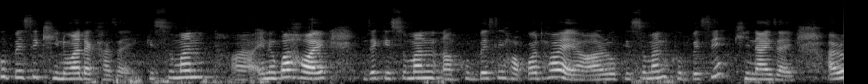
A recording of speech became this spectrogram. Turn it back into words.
খুব বেছি ক্ষীণোৱা দেখা যায়। কিছুমান এনেকুৱা হয় যে কিছুমান খুব বেছি শকত হয় আৰু কিছুমান খুব বেছি ক্ষীণাই যায়। আৰু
